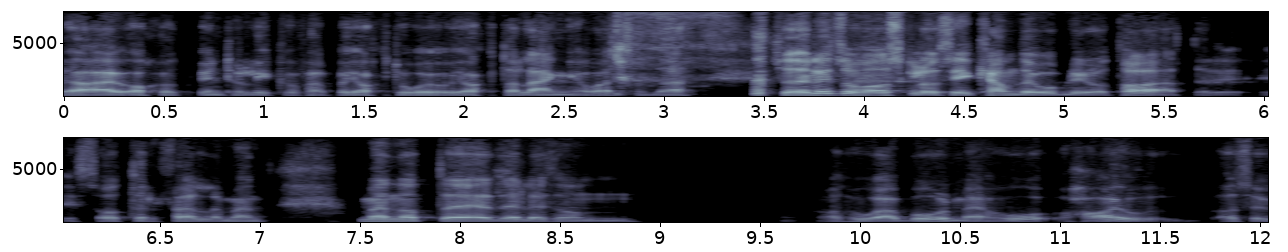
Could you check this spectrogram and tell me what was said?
ja, jeg har jo akkurat begynt å like å dra på jakt, hun har jo jakta lenge. og alt sånt der. Så det er litt sånn vanskelig å si hvem det hun blir å ta etter i, i så tilfelle. Men, men at det, det, er litt sånn at hun jeg bor med, hun har jo altså,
